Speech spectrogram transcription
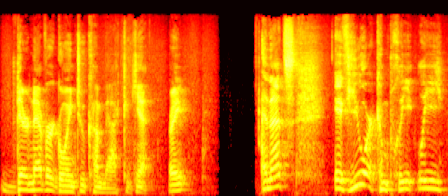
they're never going to come back again, right? And that's if you are completely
